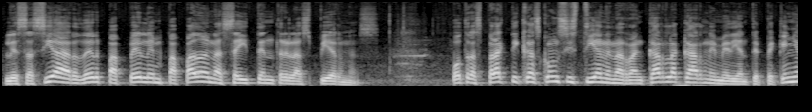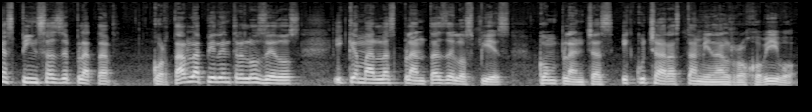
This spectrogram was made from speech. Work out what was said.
les hacía arder papel empapado en aceite entre las piernas. Otras prácticas consistían en arrancar la carne mediante pequeñas pinzas de plata cortar la piel entre los dedos y quemar las plantas de los pies con planchas y cucharas también al rojo vivo.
